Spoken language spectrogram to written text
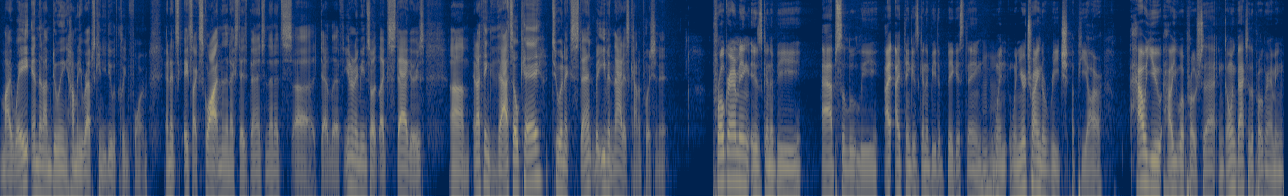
my weight, and then I'm doing how many reps can you do with clean form, and it's it's like squat, and then the next day's bench, and then it's uh, deadlift. You know what I mean? So it like staggers. Um, and I think that's okay to an extent, but even that is kind of pushing it. programming is going to be absolutely I, I think is going to be the biggest thing Mhm. when when you're trying to reach a PR how you how you approach that and going back to the programming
